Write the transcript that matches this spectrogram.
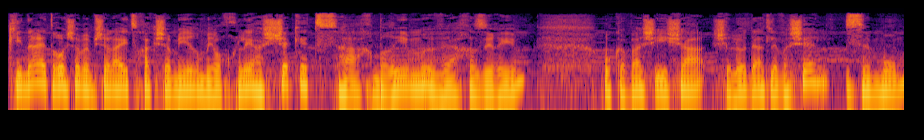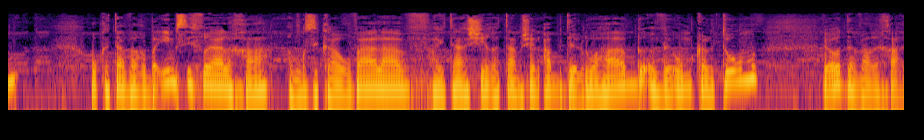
כינה את ראש הממשלה יצחק שמיר מאוכלי השקץ, העכברים והחזירים. הוא קבע שאישה שלא יודעת לבשל זה מום. הוא כתב 40 ספרי הלכה, המוזיקה האהובה עליו הייתה שירתם של עבד אל-והאב ואום כלתום. ועוד דבר אחד,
